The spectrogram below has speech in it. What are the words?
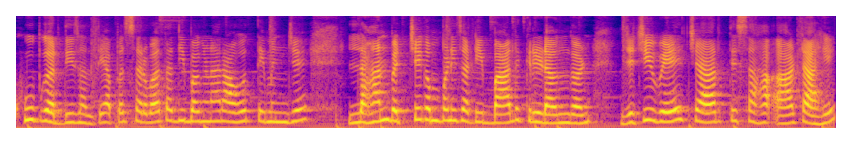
खूप गर्दी झाली आपण सर्वात आधी बघणार आहोत ते म्हणजे लहान बच्चे कंपनीसाठी बाल क्रीडांगण ज्याची वेळ चार ते सहा आठ आहे.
